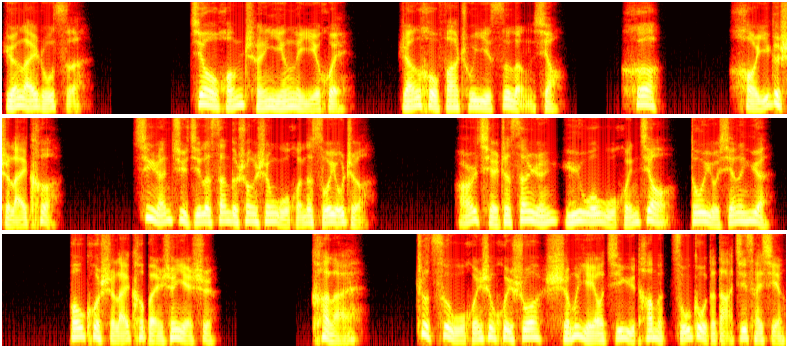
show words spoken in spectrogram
原来如此。教皇沉吟了一会，然后发出一丝冷笑：“呵，好一个史莱克，竟然聚集了三个双生武魂的所有者，而且这三人与我武魂教都有些恩怨，包括史莱克本身也是。看来这次武魂盛会说什么也要给予他们足够的打击才行。”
